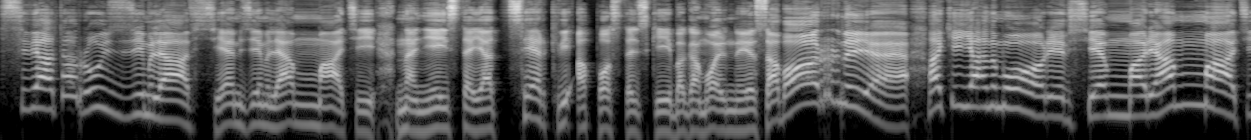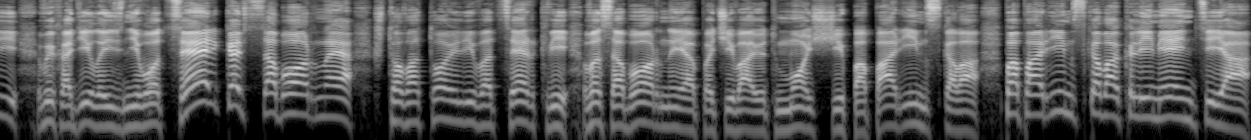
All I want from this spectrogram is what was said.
свята Русь земля, всем землям мати, на ней стоят церкви апостольские, богомольные, соборные, океан море, всем морям мати, выходила из него церковь, церковь соборная, что во той ли во церкви во соборные почивают мощи Папа Римского, Папа Римского Клементия.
